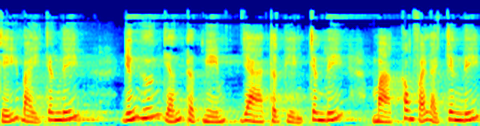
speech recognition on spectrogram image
chỉ bày chân lý những hướng dẫn thực nghiệm và thực hiện chân lý mà không phải là chân lý.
